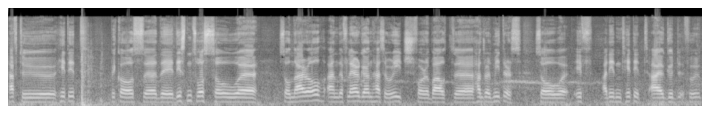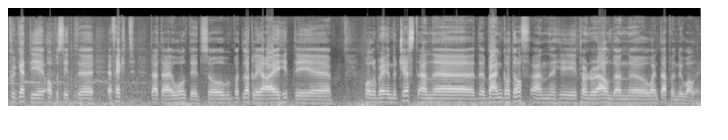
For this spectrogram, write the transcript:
have to hit it because uh, the distance was so uh, so narrow and the flare gun has a reach for about uh, 100 meters. So if I didn't hit it I could could get the opposite effect that I wanted so but luckily I hit the uh, polar bear in the chest and the bang got off and he turned around and went up in the valley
